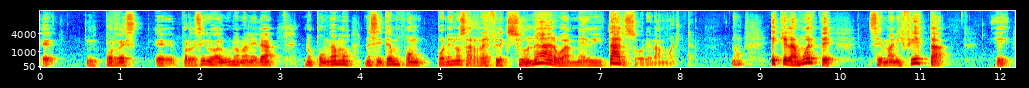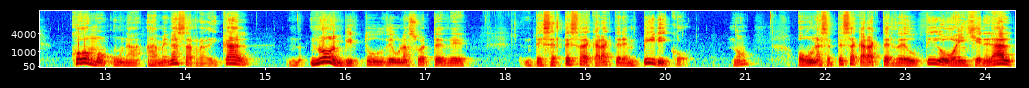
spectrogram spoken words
eh, por, por, decirlo de alguna manera, nos pongamos, necesitemos ponernos a reflexionar o a meditar sobre la muerte es que la muerte se manifiesta eh, como una amenaza radical, no en virtud de una suerte de, certeza de carácter empírico, ¿no? O una certeza de carácter deductivo, o en general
